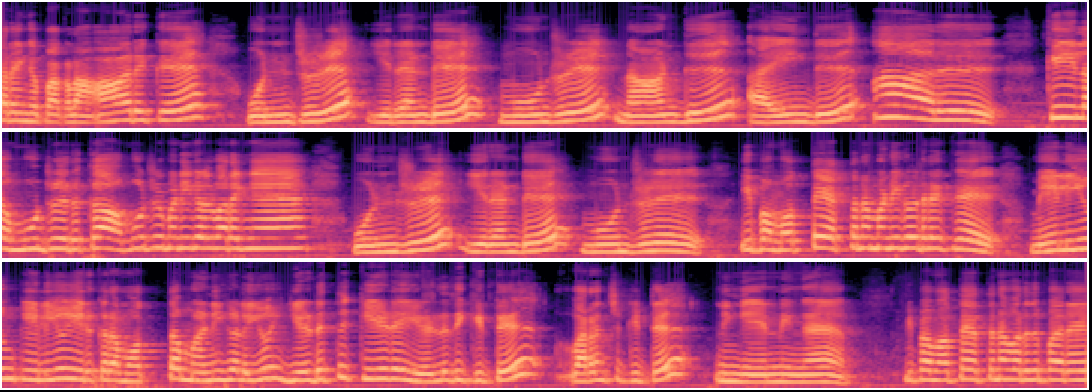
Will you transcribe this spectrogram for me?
வரீங்க பார்க்கலாம். ஆறுக்கு ஒன்று இரண்டு மூன்று நான்கு ஐந்து ஆறு. கீழே மூன்று இருக்கா? மூன்று மணிகள் வரைங்க ஒன்று இரண்டு மூன்று. இப்போ மொத்தம் எத்தனை மணிகள் இருக்குது மேலேயும் கீழேயும் இருக்கிற மொத்த மணிகளையும் எடுத்து கீழே எழுதிக்கிட்டு வரைஞ்சிக்கிட்டு நீங்கள் எண்ணுங்க. இப்போ மொத்தம் எத்தனை வருது பாரு?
